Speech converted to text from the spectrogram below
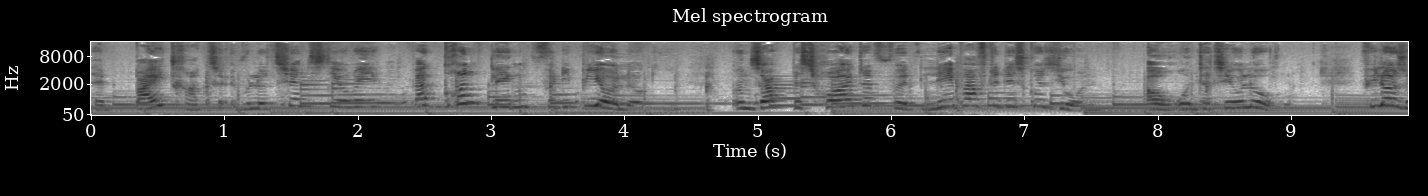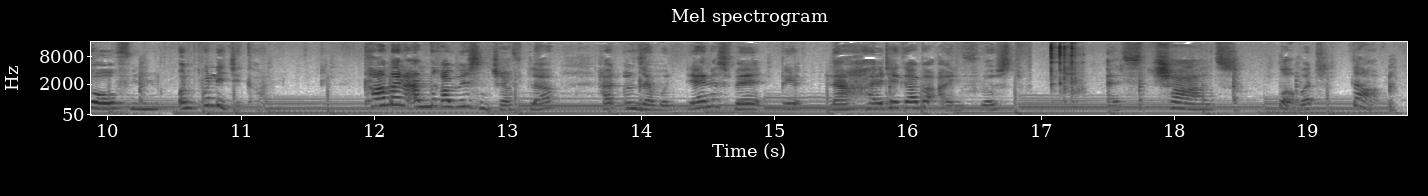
Sein Beitrag zur Evolutionstheorie war grundlegend für die Biologie und sorgt bis heute für lebhafte Diskussionen, auch unter Theologen, Philosophen und Politikern. Kaum ein anderer Wissenschaftler hat unser modernes Weltbild nachhaltiger beeinflusst als Charles Robert Darwin.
